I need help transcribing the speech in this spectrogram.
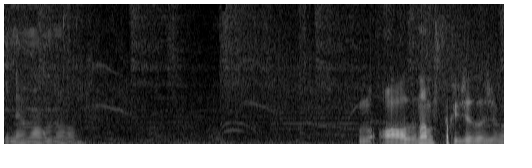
Yine mi amına? Bunu ağzına mı sıkacağız acaba?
